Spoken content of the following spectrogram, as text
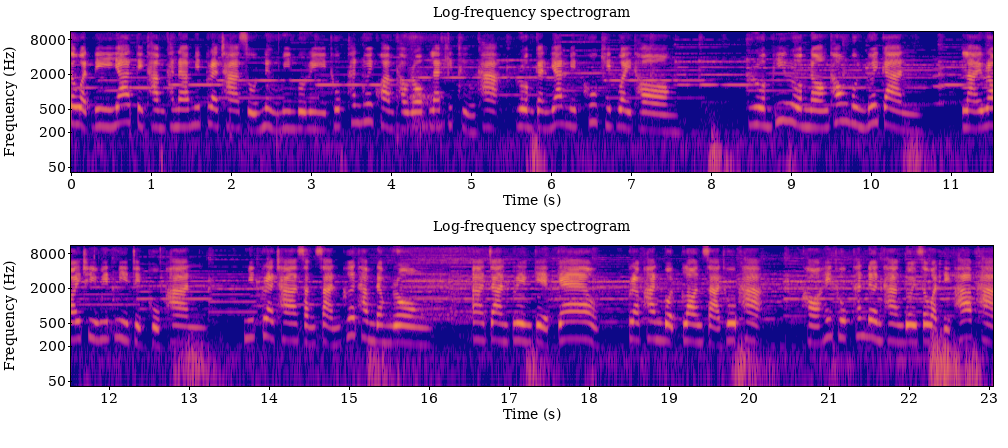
สวัสดีญาติธรรมคณะมิตรประชาศูนย์หนึ่งมีนบุรีทุกท่านด้วยความเคารพและคิดถึงค่ะ รวมกันญาติมิตรคู่คิดไวทอง รวมพี่รวมน้องท่องบุญด้วยกัน หลายร้อยชีวิตมีจิตผูกพัน มิตรประชาสังสรรค์เพื่อทำดำรง อาจารย์เกรียงเกตแก้ว ประพันธ์บทกลอนสาธุค่ะ ขอให้ทุกท่านเดินทางโดยสวัสดิภาพค่ะ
